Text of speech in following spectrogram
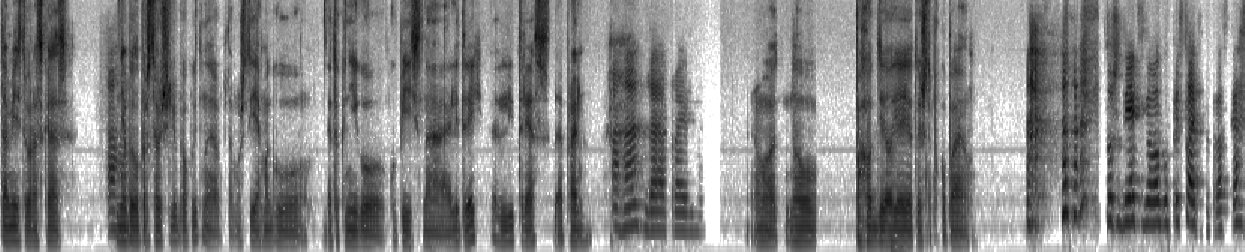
Там есть твой рассказ. Ага. Мне было просто очень любопытно, потому что я могу эту книгу купить на Литрек, Литрес, да, правильно? Ага, да, правильно. Вот, ну, по ходу дела я ее точно покупаю. Слушай, да я тебе могу прислать этот рассказ.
